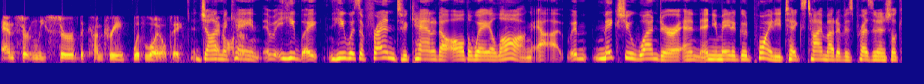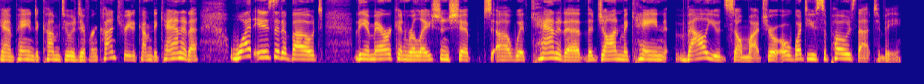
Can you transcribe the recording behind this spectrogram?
and certainly served the country with loyalty. John McCain, honor. he he was a friend to Canada all the way along. Uh, it makes you wonder, and, and you made a good point. He takes time out of his presidential campaign to come to a different country, to come to Canada. What is it about the American relationship uh, with Canada that John McCain valued so much, or, or what do you suppose that to be?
